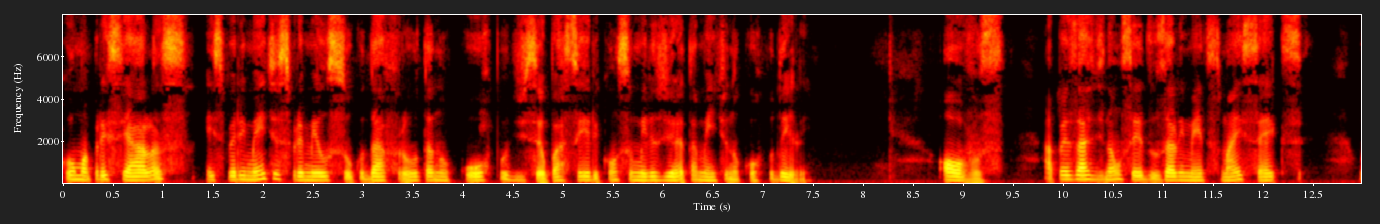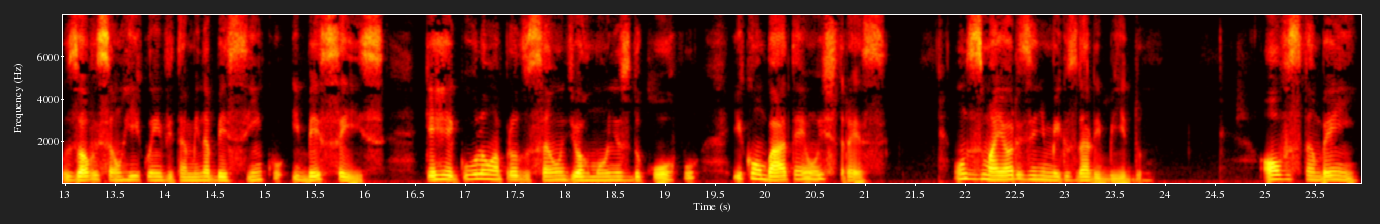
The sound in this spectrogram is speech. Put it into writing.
Como apreciá-las Experimente espremer o suco da fruta no corpo de seu parceiro e consumi-los diretamente no corpo dele. Ovos. Apesar de não ser dos alimentos mais sexy, os ovos são ricos em vitamina B5 e B6, que regulam a produção de hormônios do corpo e combatem o estresse, um dos maiores inimigos da libido. Ovos também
